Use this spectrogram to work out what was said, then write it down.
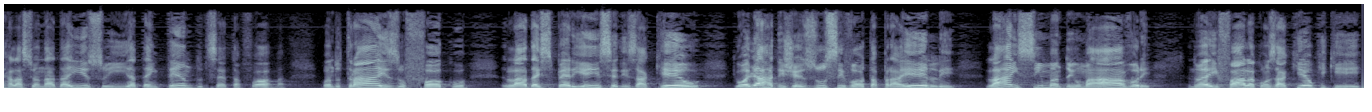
relacionada a isso e até entendo de certa forma, quando traz o foco lá da experiência de Zaqueu, que o olhar de Jesus se volta para ele, lá em cima de uma árvore, não é? e fala com Zaqueu que, que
